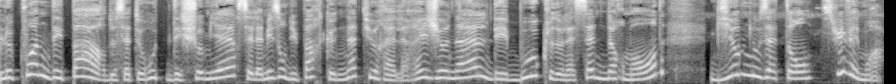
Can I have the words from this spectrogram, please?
Le point de départ de cette route des Chaumières, c'est la maison du parc naturel régional des boucles de la Seine normande. Guillaume nous attend. Suivez-moi.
